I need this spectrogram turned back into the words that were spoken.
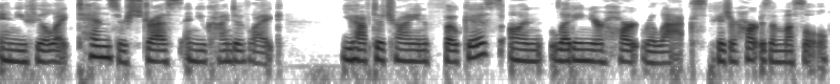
and you feel like tense or stress and you kind of like, you have to try and focus on letting your heart relax because your heart is a muscle.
